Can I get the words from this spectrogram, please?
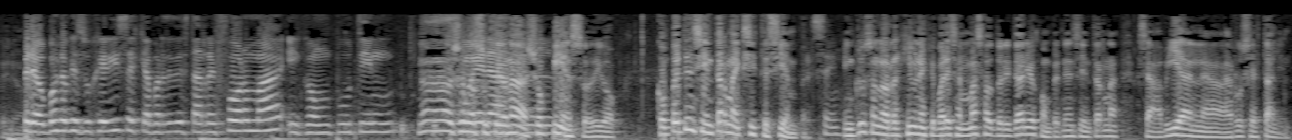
Pero... pero vos lo que sugerís es que a partir de esta reforma y con Putin... No, no, no yo no sugiero nada, yo pienso, digo, Competencia interna existe siempre. Incluso en los regímenes que parecen más autoritarios, competencia interna, o sea, había en la Rusia Stalin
